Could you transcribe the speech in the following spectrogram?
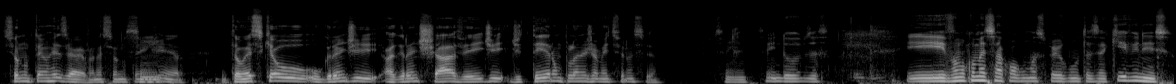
se eu não tenho reserva, né? Se eu não tenho Sim. dinheiro. Então esse que é o, o grande, a grande chave aí de, de ter um planejamento financeiro. Sim. Sem dúvidas. E vamos começar com algumas perguntas aqui, Vinícius.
